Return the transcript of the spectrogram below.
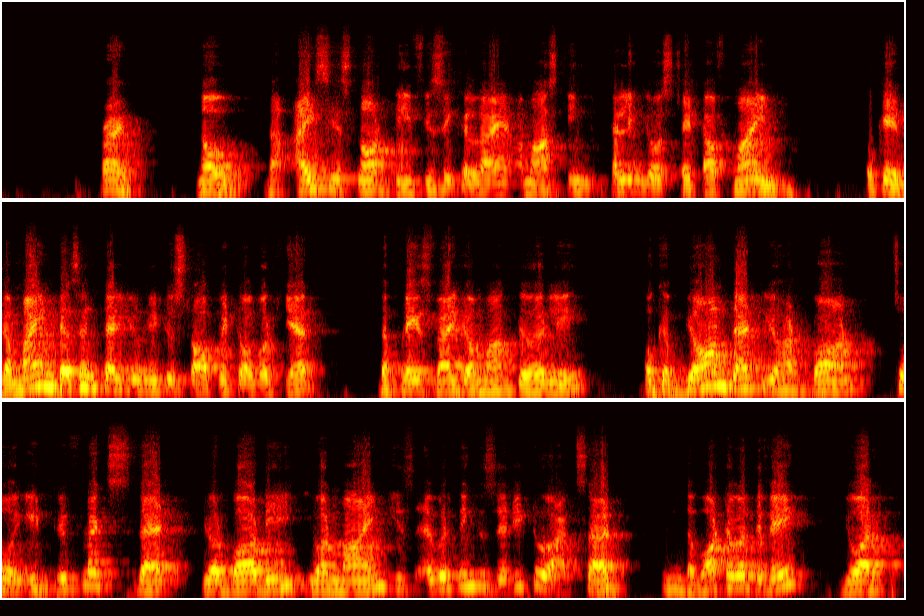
right? Now, the ice is not the physical, I am asking, telling your state of mind. Okay, the mind doesn't tell you need to stop it over here, the place where you are marked early. Okay, beyond that you had gone. So it reflects that your body, your mind is everything is ready to accept in the whatever the way you are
